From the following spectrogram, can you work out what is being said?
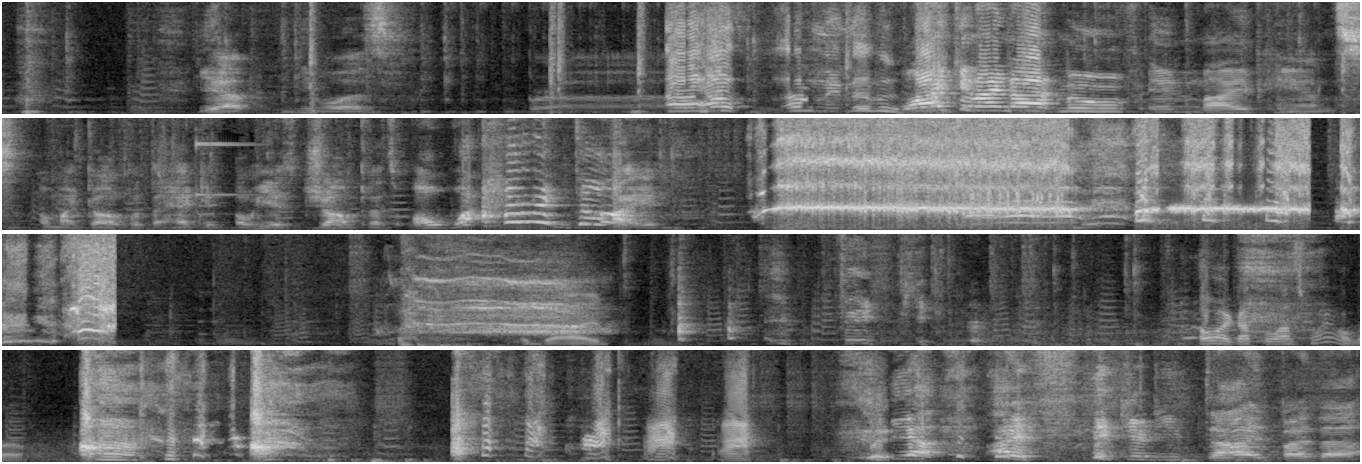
yep, he was. Bruh. Uh, help! Oh, Why can I not move in my pants? Oh my god, what the heck? Oh, he has jumped. That's. Oh, what? How did I die? Oh, I got the last final though. yeah, I figured you died by the.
